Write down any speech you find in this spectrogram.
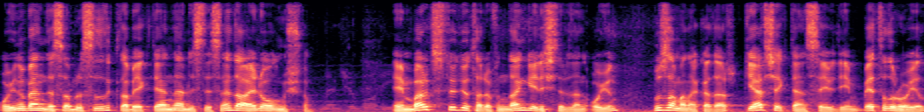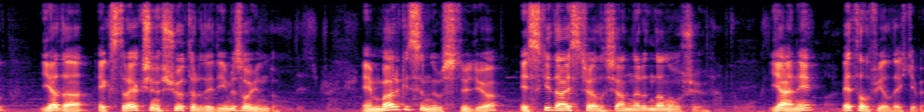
oyunu ben de sabırsızlıkla bekleyenler listesine dahil olmuştum. Embark Studio tarafından geliştirilen oyun bu zamana kadar gerçekten sevdiğim Battle Royale ya da Extraction Shooter dediğimiz oyundu. Embark isimli bu stüdyo eski DICE çalışanlarından oluşuyor. Yani Battlefield ekibi.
